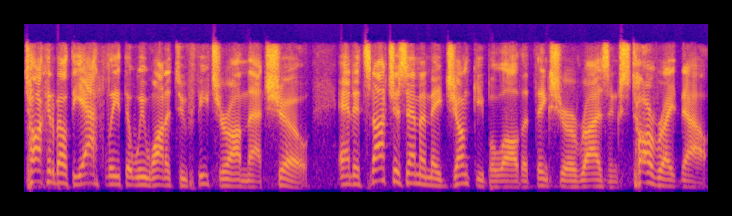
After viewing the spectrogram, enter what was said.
talking about the athlete that we wanted to feature on that show. And it's not just MMA junkie Belal that thinks you're a rising star right now.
